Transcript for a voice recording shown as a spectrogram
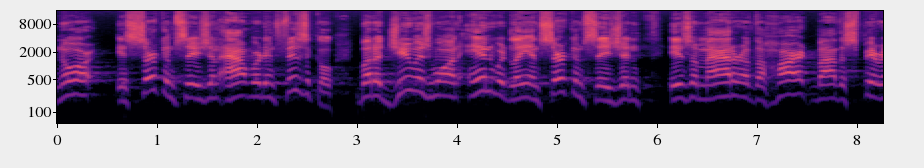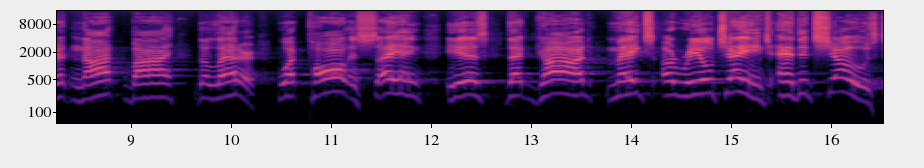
nor is circumcision outward and physical, but a Jew is one inwardly, and circumcision is a matter of the heart by the Spirit, not by the letter. What Paul is saying is that God makes a real change, and it shows.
